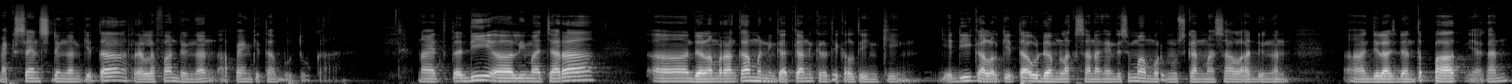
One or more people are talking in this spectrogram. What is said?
make sense dengan kita, relevan dengan apa yang kita butuhkan. Nah, itu tadi uh, lima cara uh, dalam rangka meningkatkan critical thinking. Jadi kalau kita udah melaksanakan itu semua, merumuskan masalah dengan uh, jelas dan tepat, ya kan?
